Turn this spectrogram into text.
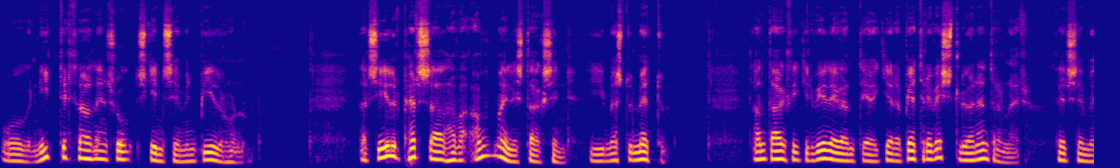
og nýtir það eins og skinseminn býður honum. Það síður persa að hafa afmælistagsinn í mestu metum. Þann dag þykir viðegandi að gera betri visslu en endranær. Þeir sem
